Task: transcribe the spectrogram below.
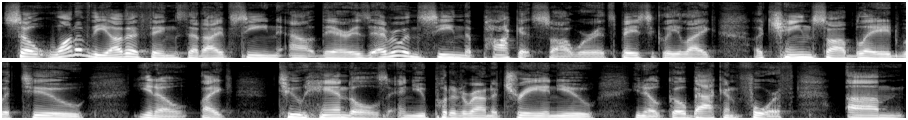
So one of the other things that i've seen out there is everyone's seen the pocket saw where it's basically like a chainsaw blade with two you know like two handles and you put it around a tree and you you know go back and forth. Um,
